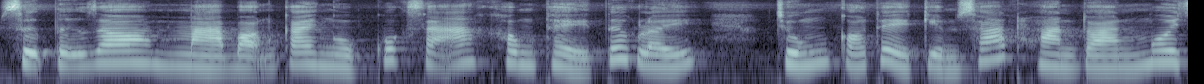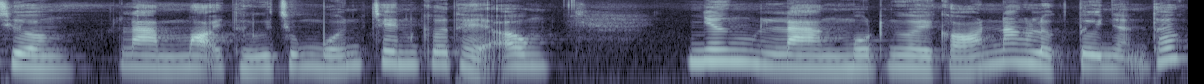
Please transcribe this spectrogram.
Sự tự do mà bọn cai ngục quốc xã không thể tước lấy, chúng có thể kiểm soát hoàn toàn môi trường, làm mọi thứ chúng muốn trên cơ thể ông. Nhưng là một người có năng lực tự nhận thức,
